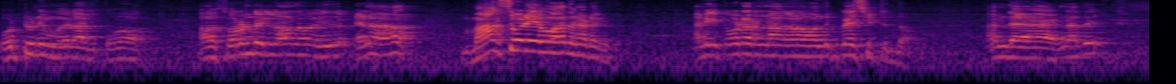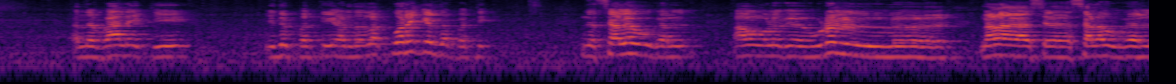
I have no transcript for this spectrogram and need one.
ஒட்டுணி முதலாளித்துவம். அவன் சுரண்டு இல்லாத இது ஏன்னா மார்க்ஸோடைய வாதம் நடக்குது. அன்றைக்கி தொடர் நாங்கள் வந்து பேசிகிட்டு இருந்தோம். அந்த என்னது அந்த வேலைக்கு இதை பற்றி அந்த இதெல்லாம் குறைக்கிறத பற்றி இந்த செலவுகள் அவங்களுக்கு உடல் நல செ- செலவுகள்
